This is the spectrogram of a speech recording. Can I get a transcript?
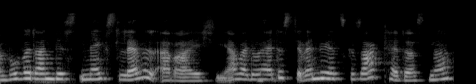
wo wir dann das Next Level erreichen, ja, weil du hättest, wenn du jetzt gesagt hättest, ne,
